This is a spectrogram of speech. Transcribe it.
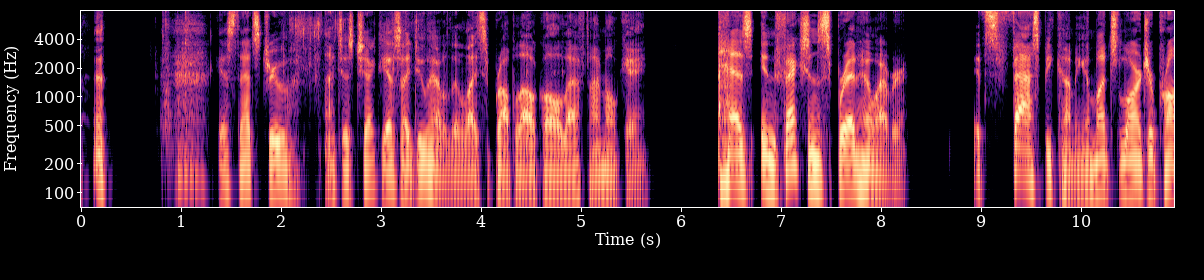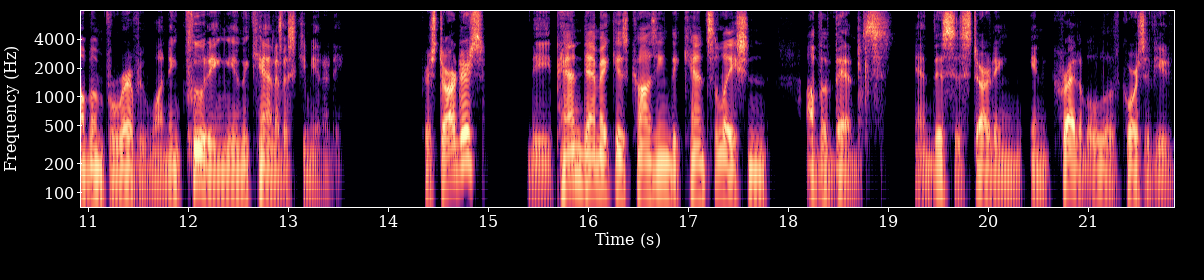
Guess that's true. I just checked. Yes, I do have a little isopropyl alcohol left. I'm okay. Has infection spread, however, it's fast becoming a much larger problem for everyone, including in the cannabis community. For starters, the pandemic is causing the cancellation of events, and this is starting incredible. Of course, if you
